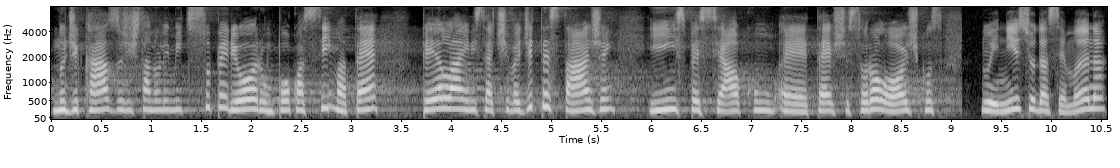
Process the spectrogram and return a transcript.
no de casos, a gente está no limite superior, um pouco acima até, pela iniciativa de testagem e, em especial, com é, testes sorológicos. No início da semana,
